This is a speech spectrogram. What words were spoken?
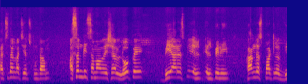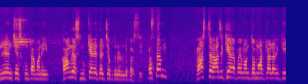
ఖచ్చితంగా చేర్చుకుంటాం. అసెంబ్లీ సమావేశాల లోపే బీఆర్ఎస్ ఎల్ ఎల్పీని కాంగ్రెస్ పార్టీలో విలీనం చేసుకుంటామని కాంగ్రెస్ ముఖ్య నేతలు చెబుతున్నటువంటి పరిస్థితి. ప్రస్తుతం రాష్ట్ర రాజకీయాలపై మనతో మాట్లాడడానికి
